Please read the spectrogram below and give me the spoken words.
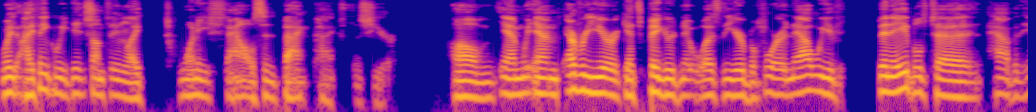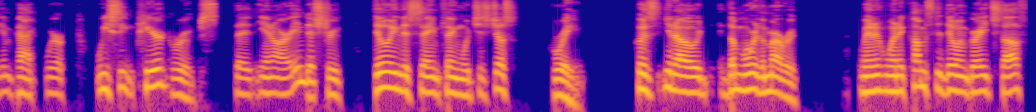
we, I think we did something like 20,000 backpacks this year. Um, and we, and every year it gets bigger than it was the year before. And now we've been able to have an impact where we see peer groups that in our industry doing the same thing, which is just great. Because, you know, the more the merrier. When it, when it comes to doing great stuff,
